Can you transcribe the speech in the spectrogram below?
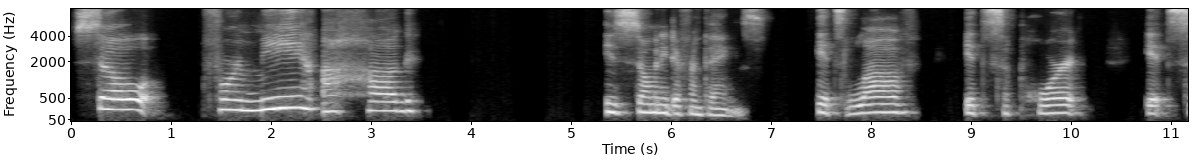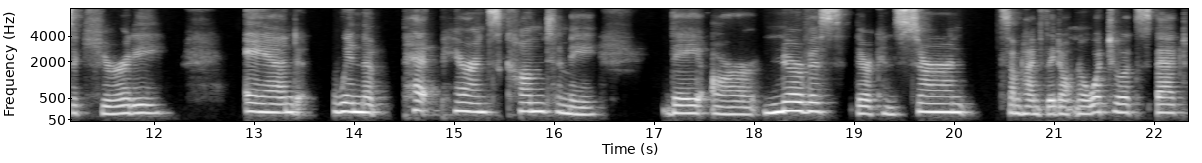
So for me a hug is so many different things it's love, it's support, it's security. And when the pet parents come to me, they are nervous, they're concerned. Sometimes they don't know what to expect,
